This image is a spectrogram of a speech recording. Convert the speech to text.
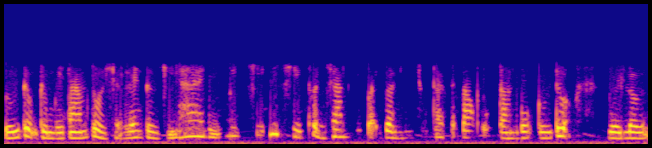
đối tượng từ 18 tuổi trở lên từ 92 đến 99 phần trăm. Như vậy gần như chúng ta sẽ bao phủ toàn bộ đối tượng người lớn.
